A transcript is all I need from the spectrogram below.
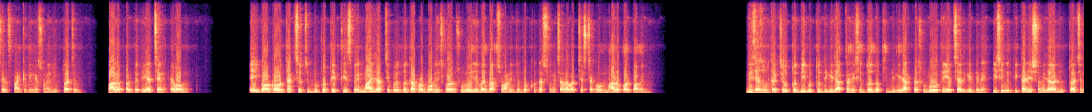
সেলস মার্কেটিং এর সঙ্গে যুক্ত আছেন, ভালো ফল পেতে যাচ্ছেন এবং এই গড়করণ থাকছে হচ্ছে দুটো তেত্রিশ মিনিট মাঝরাত্রি পর্যন্ত, তারপর বণিজকরণ শুরু হয়ে যাবে, ব্যবসা বাণিজ্য দক্ষতার সঙ্গে চালাবার চেষ্টা করুন, ভালো ফল পাবেন। দিশাশুল থাকছে উত্তর দিক, উত্তর দিকে যাত্রা নিষিদ্ধ, দক্ষিণ দিকে যাত্রা শুভ হতে যাচ্ছে আজকের দিনে। কৃষিভিত্তিক কাজের সঙ্গে যারা যুক্ত আছেন,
